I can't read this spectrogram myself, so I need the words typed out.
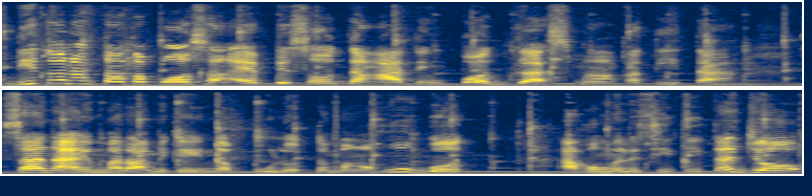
Dito nagtatapos ang episode ng ating podcast mga katita. Sana ay marami kayong napulot ng mga hugot. Ako mula si Tita Jo,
